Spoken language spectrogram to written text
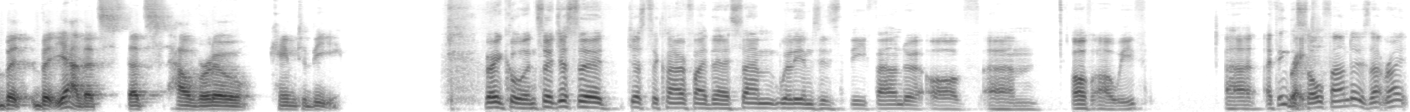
but but yeah, that's that's how Verto came to be. Very cool. And so just to just to clarify, there, Sam Williams is the founder of um, of Arweave. Uh, I think the right. sole founder is that right?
